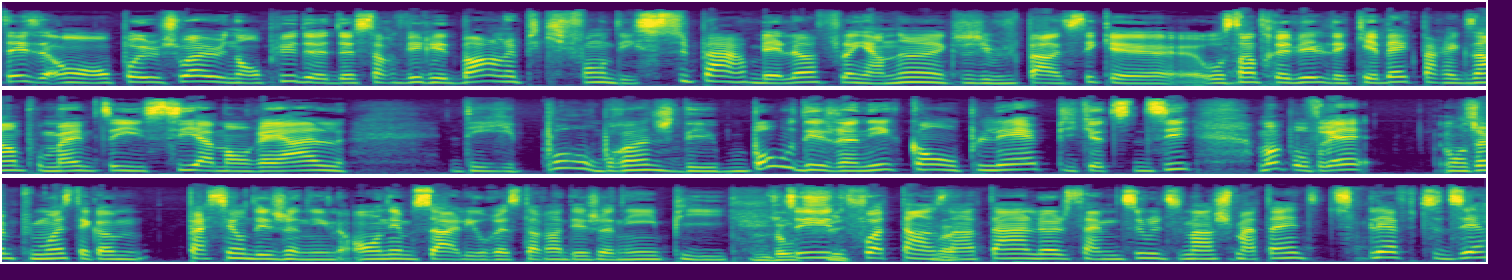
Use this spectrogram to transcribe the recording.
tu sais, ont, ont pas eu le choix eux non plus de, de se revirer de bord là, puis qui font des super belles offres. là. Il y en a que j'ai vu passer que au centre-ville de Québec par exemple, ou même ici à Montréal, des beaux brunchs, des beaux déjeuners complets, puis que tu te dis, moi pour vrai. Mon chum puis moi, c'était comme passion déjeuner. Là. On aime ça aller au restaurant déjeuner. Puis, tu sais, une fois de temps Ouais. en temps, là, le samedi ou le dimanche matin, tu tu te lèves, tu te dis, Ah,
